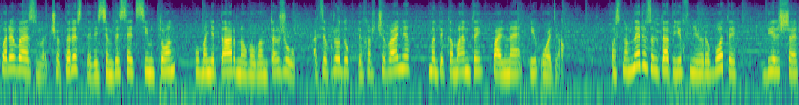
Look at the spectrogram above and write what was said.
перевезено 487 тонн гуманітарного вантажу, а це продукти харчування, медикаменти, пальне і одяг. Основний результат їхньої роботи більше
